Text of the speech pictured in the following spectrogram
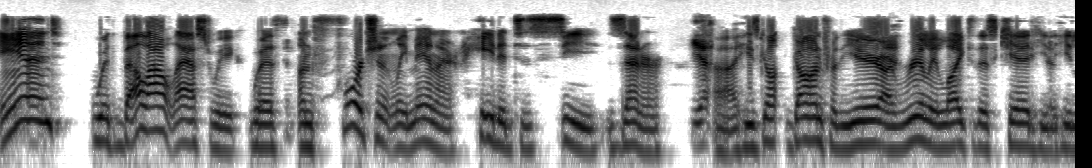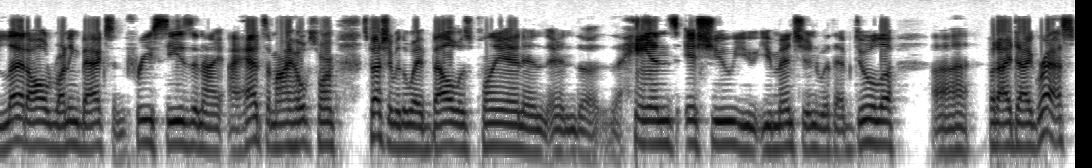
And with Bell out last week, with unfortunately, man, I hated to see Zenner. Yeah. Uh, he's go- gone for the year. Yeah. I really liked this kid. He he led all running backs in preseason. I, I had some high hopes for him, especially with the way Bell was playing and, and the, the hands issue you, you mentioned with Abdullah. Uh, but I digress.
